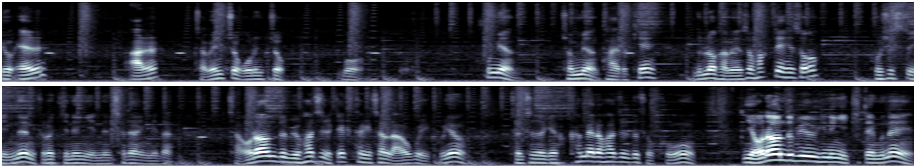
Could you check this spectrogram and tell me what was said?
요 L, R, 자 왼쪽 오른쪽 뭐 후면, 전면 다 이렇게 눌러가면서 확대해서 보실 수 있는 그런 기능이 있는 차량입니다. 자, 어라운드 뷰 화질 깨끗하게 잘 나오고 있고요. 전체적인 카메라 화질도 좋고 이 어라운드 뷰 기능이 있기 때문에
